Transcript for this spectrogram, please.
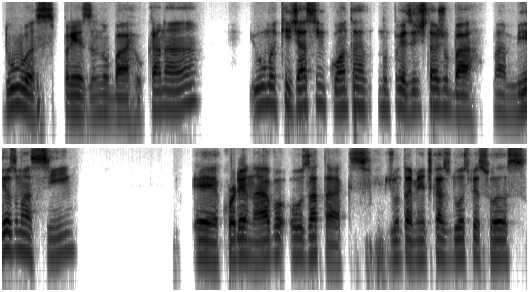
duas presas no bairro Canaã e uma que já se encontra no presídio de Itajubá, mas mesmo assim é, coordenava os ataques, juntamente com as duas pessoas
